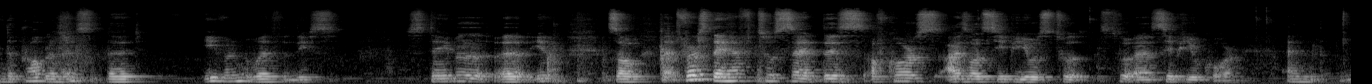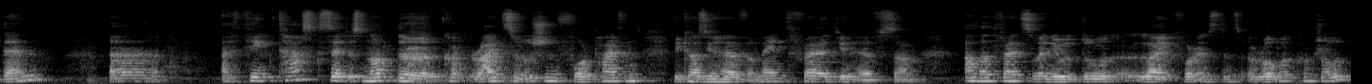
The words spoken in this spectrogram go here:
the problem is that even with these stable uh, so at first they have to set this of course isolcpus to, to a CPU core. And then uh, I think taskset is not the right solution for Python because you have a main thread, you have some other threads when you do like for instance a robot control.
